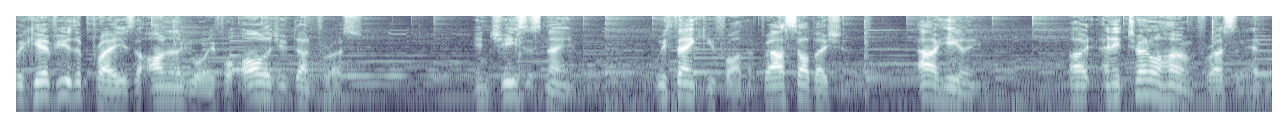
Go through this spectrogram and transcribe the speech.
We give you the praise, the honor, and the glory for all that you've done for us. In Jesus' name, we thank you, Father, for our salvation, our healing, uh, an eternal home for us in heaven,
